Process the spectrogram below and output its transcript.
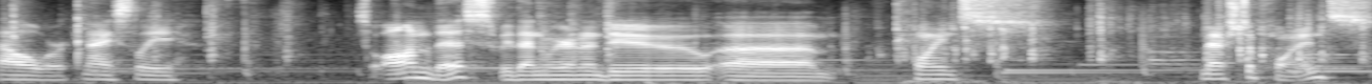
That'll work nicely. So on this, we then we're gonna do um, points, mesh to points,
